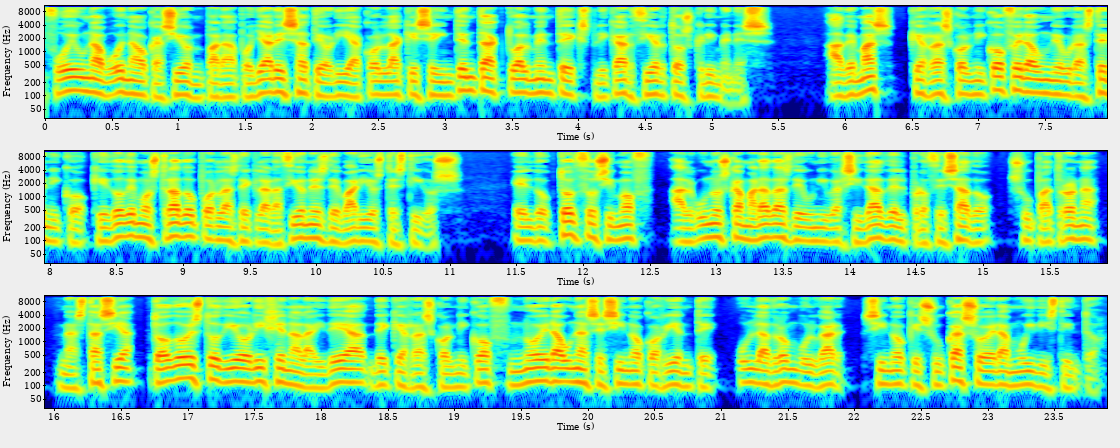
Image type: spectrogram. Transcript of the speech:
Fue una buena ocasión para apoyar esa teoría con la que se intenta actualmente explicar ciertos crímenes. Además, que Raskolnikov era un neurasténico quedó demostrado por las declaraciones de varios testigos. El doctor Zosimov, algunos camaradas de universidad del procesado, su patrona, Nastasia, todo esto dio origen a la idea de que Raskolnikov no era un asesino corriente, un ladrón vulgar, sino que su caso era muy distinto.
